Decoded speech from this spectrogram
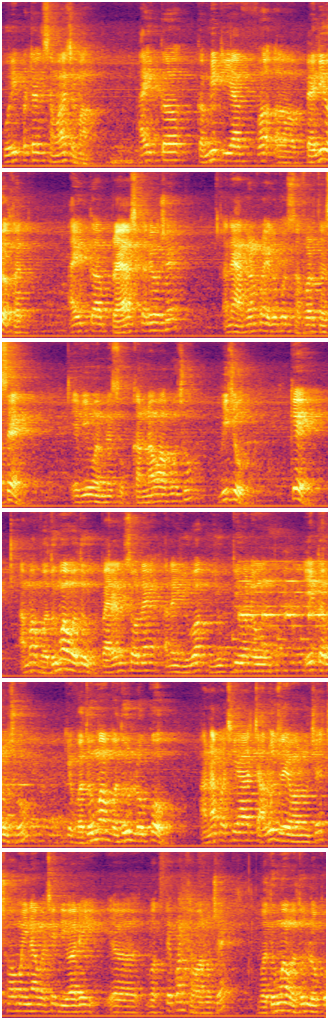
પુરી પટેલ સમાજમાં આ એક કમિટી પહેલી વખત આ એક પ્રયાસ કર્યો છે. અને આગળ પણ એ લોકો સફળ થશે એવી હું એમને શુભકામનાઓ આપું છું. બીજું કે આમાં વધુમાં વધુ પેરેન્ટ્સોને અને યુવક યુવતીઓને હું એ કરું છું કે વધુમાં વધુ લોકો આના પછી આ ચાલુ જ રહેવાનું છે. છ મહિના પછી દિવાળી વખતે પણ થવાનું છે. વધુમાં વધુ લોકો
